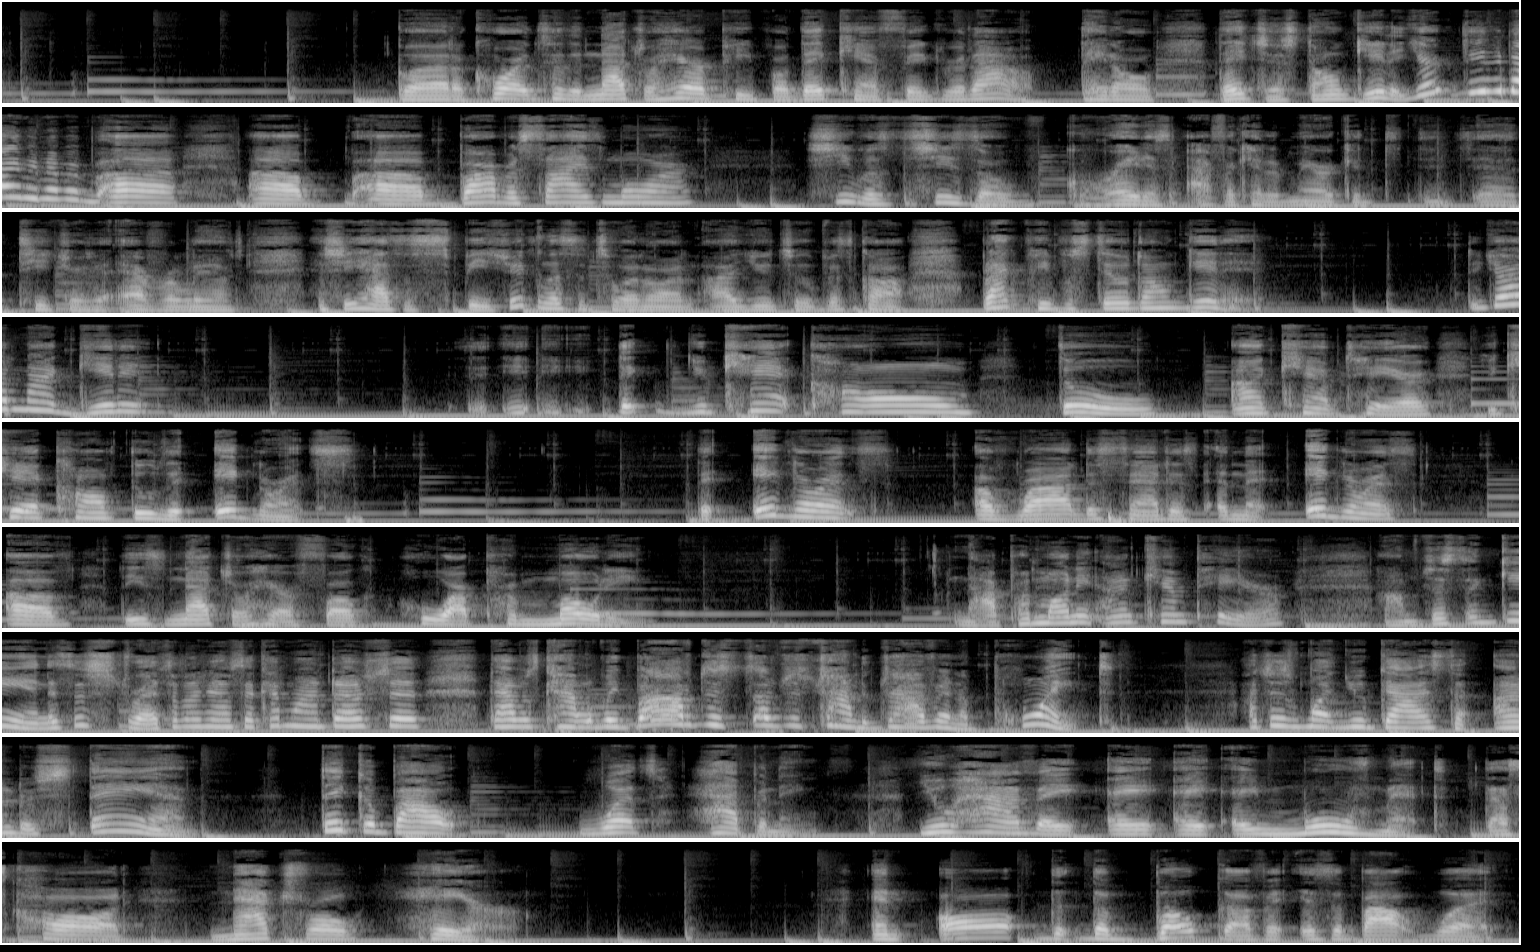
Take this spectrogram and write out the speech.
But according to the natural hair people, they can't figure it out. they don't they just don't get it. You're, anybody remember uh, uh, uh, Barbara Sizemore? She was she's the greatest African American uh, teacher that ever lived, and she has a speech. You can listen to it on uh, YouTube. It's called "Black People Still Don't Get It." Do y'all not get it? You, you, you can't comb through unkempt hair. You can't comb through the ignorance. The ignorance of Ron DeSantis and the ignorance of these natural hair folk who are promoting, not promoting unkempt hair. I'm just again, it's a stretch. I don't said, come on, Dosha, that was kind of weak, but I'm just, I'm just trying to drive in a point. I just want you guys to understand. Think about what's happening. You have a, a, a, a movement that's called natural hair. And all the, the bulk of it is about what?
